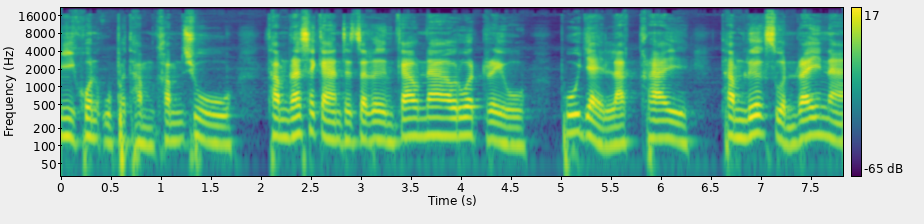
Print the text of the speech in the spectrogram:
มีคนอุปถัมภ์คำชูทำราชการจะเจริญก้าวหน้ารวดเร็ว ผู้ใหญ่รักใคร่ทำเลือกส่วนไร่นา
